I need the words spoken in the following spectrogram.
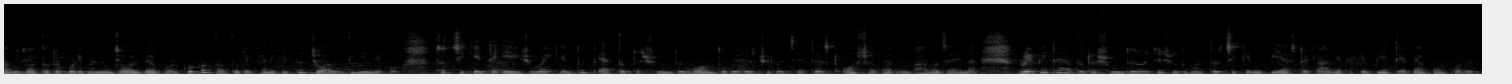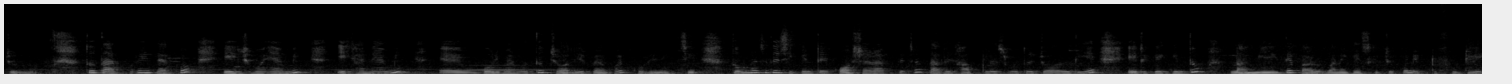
আমি যতটা পরিমাণ জল ব্যবহার করব, ততটা এখানে কিন্তু জল দিয়ে নেব। তো চিকেনটা এই সময় কিন্তু এতটা সুন্দর গন্ধ বেরোচ্ছিলো যে জাস্ট অসাধারণ, ভাবা যায় না। গ্রেভিটা এতটা সুন্দর হচ্ছে শুধুমাত্র চিকেন পেঁয়াজটাকে আগে থেকে বেটে ব্যবহার করার জন্য। তো তারপরেই দেখো, এই সময় আমি, এখানে আমি পরিমাণ মতো জলের ব্যবহার করে নিচ্ছি। তোমরা যদি চিকেনটাকে কষা রাখতে চাও, তাহলে হাফ গ্লাস মতো জল দিয়ে এটাকে কিন্তু নামিয়ে নিতে পারো। মানে বেশ কিছুক্ষণ একটু ফুটিয়ে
